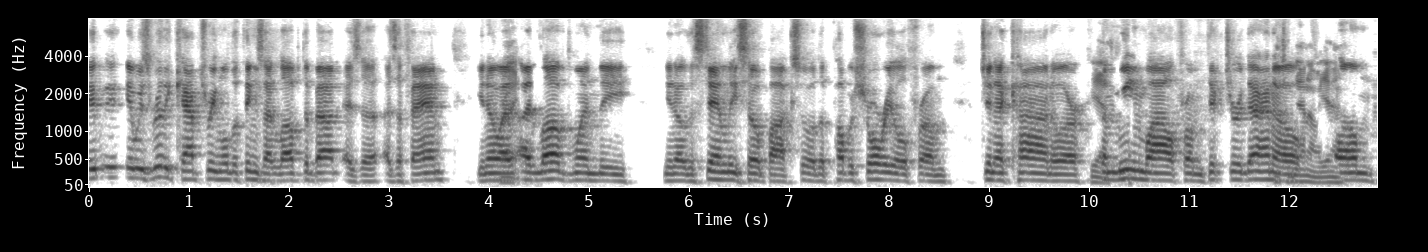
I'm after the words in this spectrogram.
it, it, was really capturing all the things I loved about as a as a fan. You know, right. I, I loved when the you know the Stan Lee soapbox or the publishorial from Jenette Kahn or yes. the Meanwhile from Dick Giordano. Giordano yeah. um,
